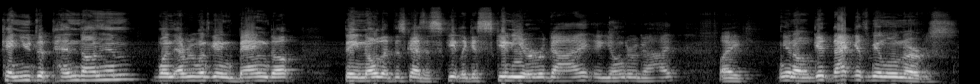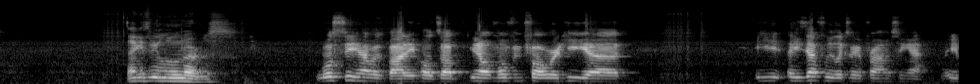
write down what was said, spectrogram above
can you depend on him when everyone's getting banged up? They know that this guy's a skin like a skinnier guy, a younger guy. Like you know, get that gets me a little nervous. That gets me a little nervous. We'll see how his body holds up. You know, moving forward, he uh, he he definitely looks like a promising, you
